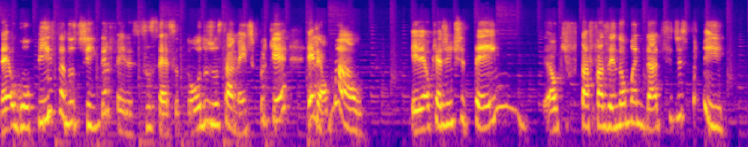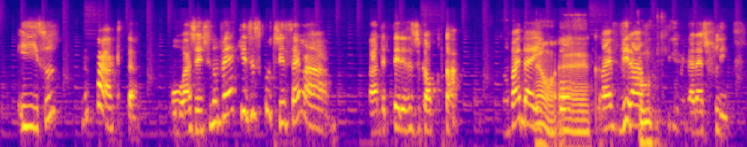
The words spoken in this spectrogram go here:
Né? O golpista do Tinder fez esse sucesso todo justamente porque ele é o mal. Ele é o que a gente tem, é o que está fazendo a humanidade se destruir. E isso impacta. A gente não vem aqui discutir, sei lá, Padre Teresa de Calcutá. Não vai daí, não, é... vai virar como... filme da Netflix.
